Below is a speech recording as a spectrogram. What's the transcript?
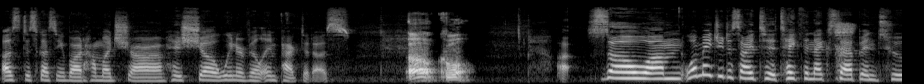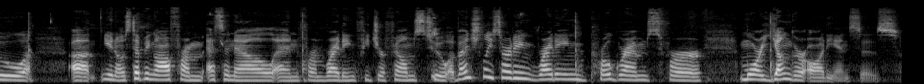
us discussing about how much uh, his show Weinerville impacted us. Oh, cool. So, um, what made you decide to take the next step into, uh, you know, stepping off from SNL and from writing feature films to eventually starting writing programs for more younger audiences?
